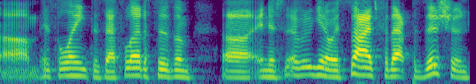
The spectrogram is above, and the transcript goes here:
um, his length, his athleticism, uh, and his uh, you know his size for that position.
